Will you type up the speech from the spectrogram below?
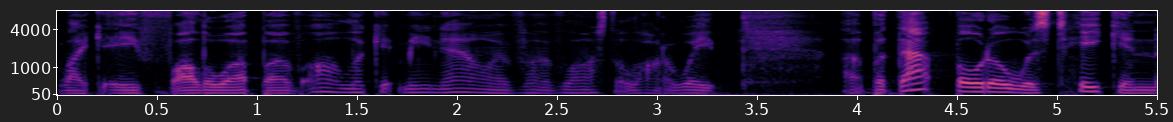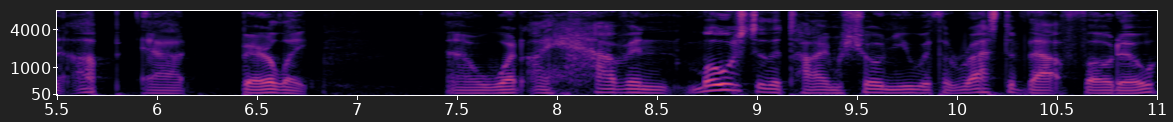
like a follow up of, oh, look at me now. I've, I've lost a lot of weight. Uh, but that photo was taken up at Bear Lake. Now, what I haven't most of the time shown you with the rest of that photo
